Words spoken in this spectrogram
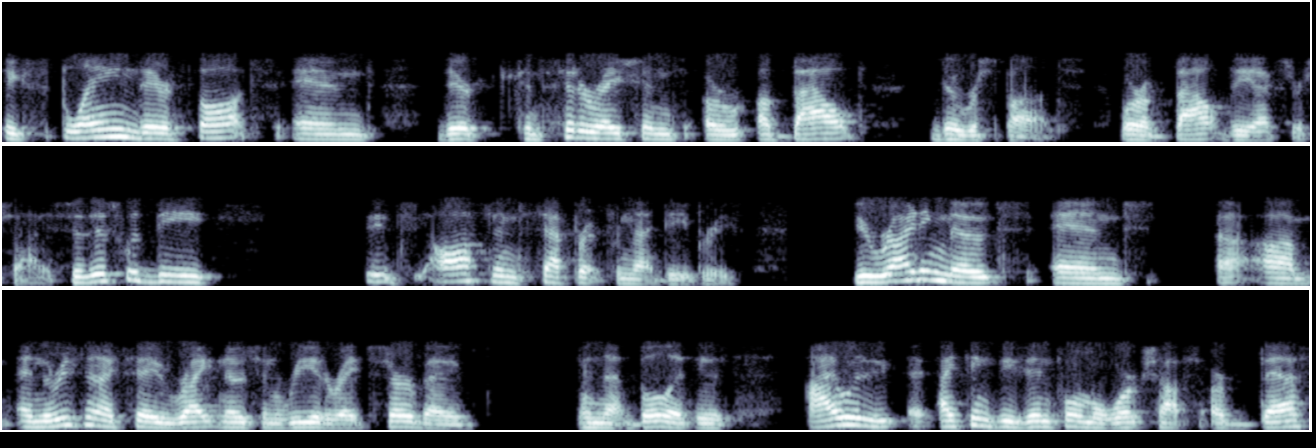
explain their thoughts and their considerations about the response or about the exercise. So this would be it's often separate from that debrief. You're writing notes and uh, um, and the reason I say write notes and reiterate survey in that bullet is I would I think these informal workshops are best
